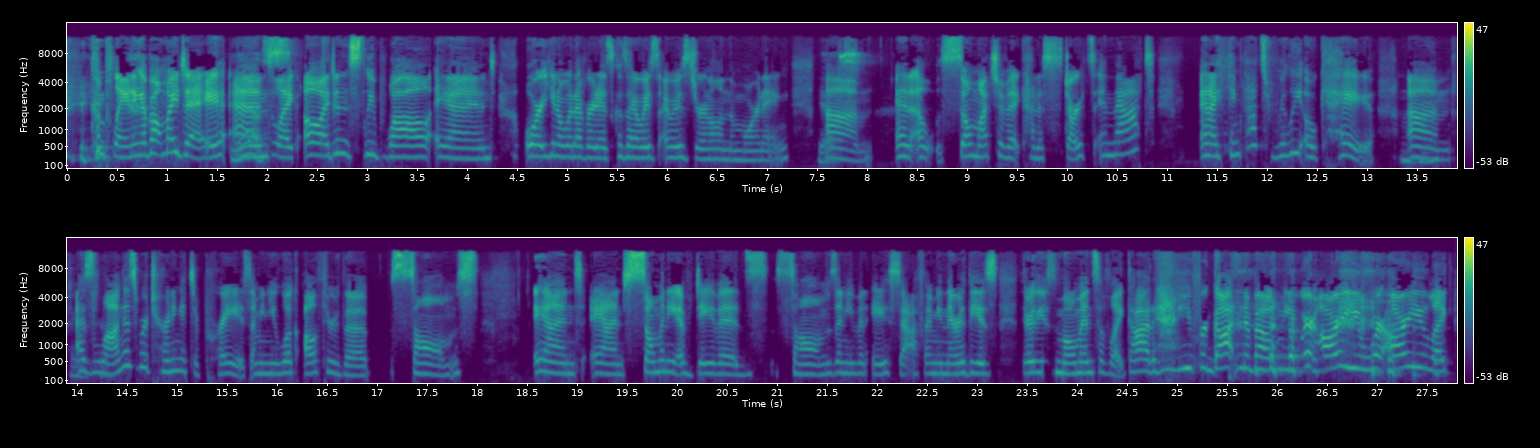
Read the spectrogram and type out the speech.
complaining about my day and yes. like, oh, I didn't sleep well and or you know whatever it is because I always I always journal in the morning. Yes. Um and uh, so much of it kind of starts in that and i think that's really okay mm-hmm. um, as long as we're turning it to praise. I mean you look all through the psalms and and so many of david's psalms and even asaph. I mean there are these there are these moments of like god have you forgotten about me? Where are you? Where are you? Like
